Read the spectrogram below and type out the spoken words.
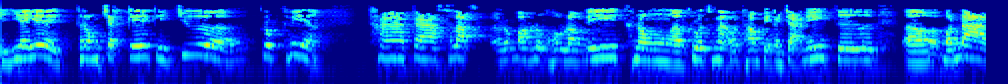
និយាយទេក្នុងចិត្តគេគេជឿគ្រប់គ្នា ថាការស្លាប់របស់លោកហុកឡងឌីក្នុងគ្រោះថ្នាក់ឧទ្ធម្ភាគចក្រនេះគឺបណ្ដាល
